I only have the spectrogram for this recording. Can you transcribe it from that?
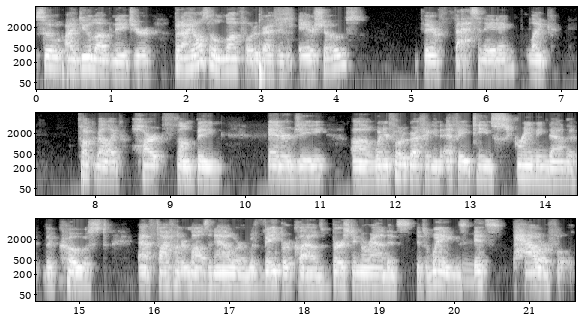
so I do love nature, but I also love photographing air shows. They're fascinating. Like, talk about like heart thumping energy. Uh, when you're photographing an F 18 screaming down the, the coast at 500 miles an hour with vapor clouds bursting around its, its wings, Mm. it's powerful.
